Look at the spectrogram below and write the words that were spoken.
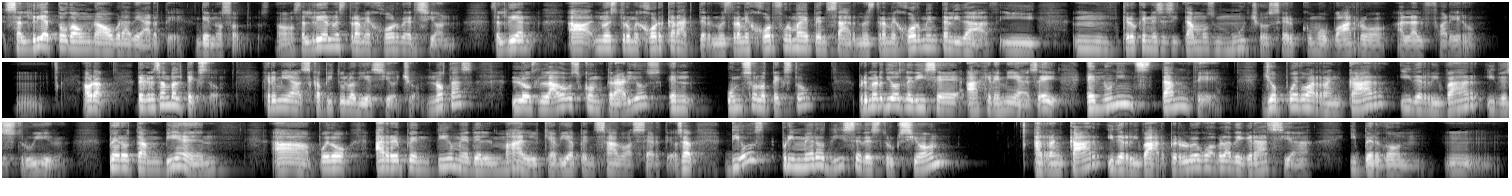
saldría toda una obra de arte de nosotros, ¿no? Saldría nuestra mejor versión, saldría uh, nuestro mejor carácter, nuestra mejor forma de pensar, nuestra mejor mentalidad y mm, creo que necesitamos mucho ser como barro al alfarero. Mm. Ahora, regresando al texto, Jeremías capítulo 18. ¿Notas los lados contrarios en un solo texto? Primero Dios le dice a Jeremías, hey, en un instante yo puedo arrancar y derribar y destruir, pero también ah, puedo arrepentirme del mal que había pensado hacerte. O sea, Dios primero dice destrucción, arrancar y derribar, pero luego habla de gracia y perdón. Mm.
